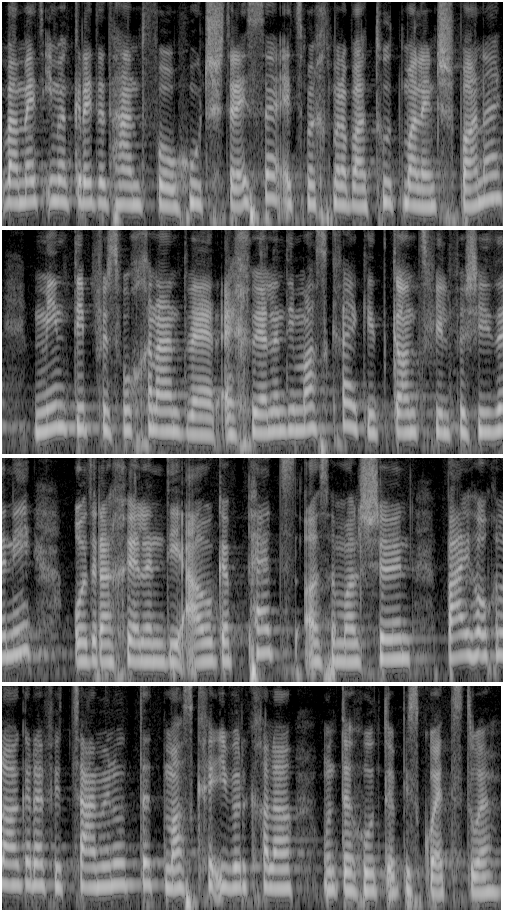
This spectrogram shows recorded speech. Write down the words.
wenn wir jetzt immer geredet haben von Haut stressen, jetzt möchten wir aber auch die Haut mal entspannen. Mein Tipp fürs Wochenende wäre eine kühlende Maske. Es gibt ganz viele verschiedene. Oder auch kühlende Augenpads. Also mal schön Bein hochlagern für 10 Minuten, die Maske einwirken lassen und der Haut etwas Gutes tun.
